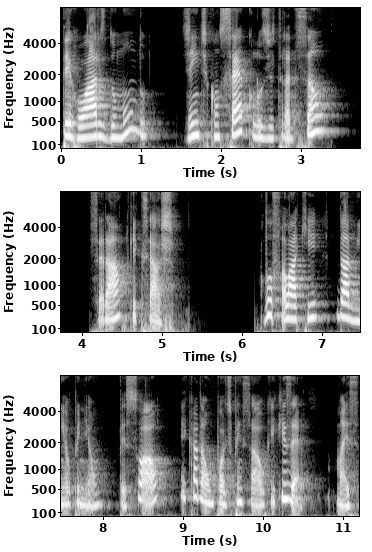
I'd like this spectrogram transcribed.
terroirs do mundo? Gente com séculos de tradição? Será? O que, que você acha? Vou falar aqui da minha opinião pessoal e cada um pode pensar o que quiser, mas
